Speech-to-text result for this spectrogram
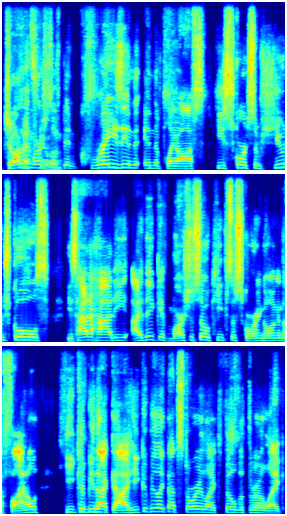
Jonathan Marchessault's been crazy in the in the playoffs. He's scored some huge goals. He's had a hattie. I think if Marchessault keeps the scoring going in the final, he could be that guy. He could be like that story, like Phil the Thrill. Like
